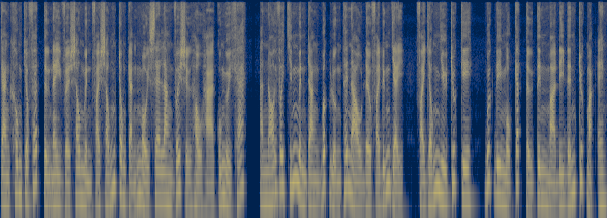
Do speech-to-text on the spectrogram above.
càng không cho phép từ nay về sau mình phải sống trong cảnh ngồi xe lăn với sự hầu hạ của người khác. Anh nói với chính mình rằng bất luận thế nào đều phải đứng dậy, phải giống như trước kia, bước đi một cách tự tin mà đi đến trước mặt em.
